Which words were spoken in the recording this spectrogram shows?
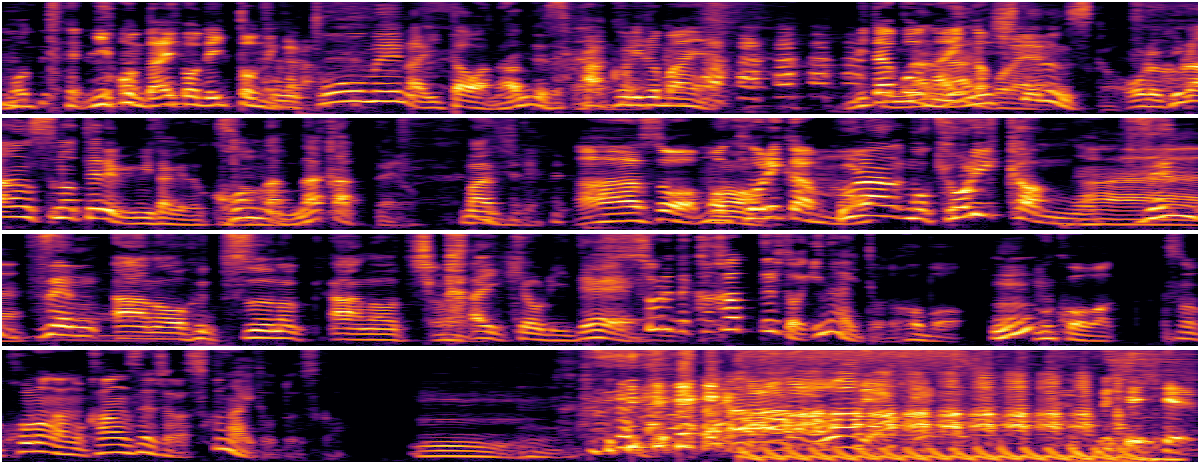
持って、日本代表で行っとんねんから。透明な板は何ですか？アクリル板や。見たことないんか、何これ。してるんですか？俺フランスのテレビ見たけど、こんなんなかったよ。マジで。ああ、そう。もう距離感もフ。ラン、もう距離感も全然、あの、普通の、あの、近い距離で。それでかかってる人がいないってこと？ほぼ。向こうは。そのコロナの感染者が少ないってことですか？うん。まあまあおんねやんけ。いやいや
